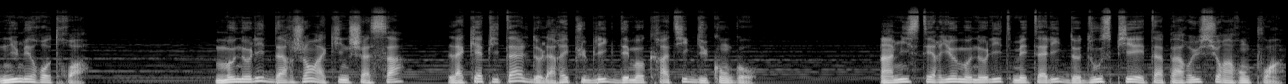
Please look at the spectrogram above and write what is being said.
Numéro 3. Monolithe d'argent à Kinshasa, la capitale de la République démocratique du Congo. Un mystérieux monolithe métallique de 12 pieds est apparu sur un rond-point.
